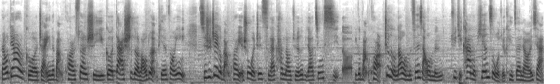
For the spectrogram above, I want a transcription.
然后第二个展映的板块算是一个大师的老短片放映，其实这个板块也是我这次来看到觉得比较惊喜的一个板块。这个等到我们分享我们具体看的片子，我觉得可以再聊一下。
